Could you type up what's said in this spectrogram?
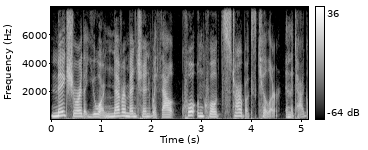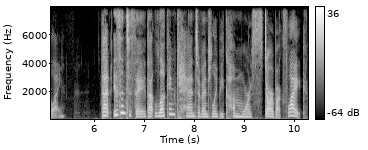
Make sure that you are never mentioned without quote unquote Starbucks killer in the tagline. That isn't to say that Luckin can't eventually become more Starbucks like.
